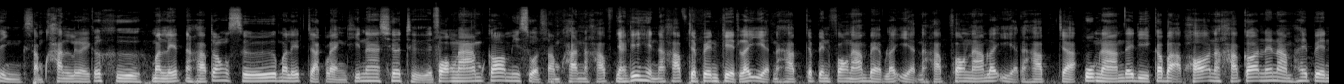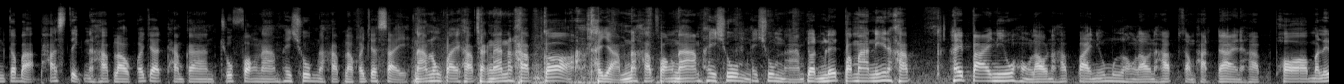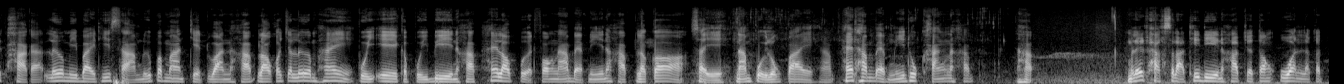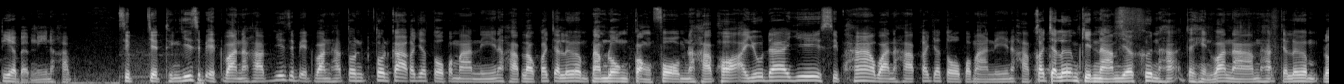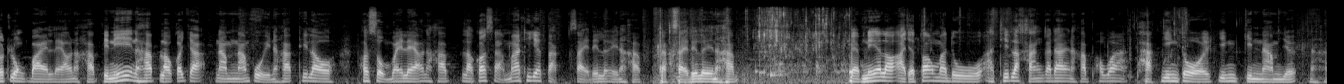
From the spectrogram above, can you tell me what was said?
สิ่งสำคัญเลยก็คือเมล็ดนะครับ ต้องซื้อเมล็ดจากแหล่งที่น่าเชื่อถือ ฟองน้ำก็มีส่วนสำคัญนะครับ อย่างที่เห็นนะครับจะเป็นเกรดละเอียดนะครับ จะเป็นฟองน้ำแบบละเอียดนะครับ ฟองน้ำละเอียดนะครับ จะอุ้มน้ำได้ดีกระบะเพาะนะครับ ก็แนะนำให้เป็นกระบะพลาสติกนะครับ เราก็จะทำการชุบฟองน้ำให้ชุ่มนะครับ เราก็จะใส่น้ำลงไปครับ จากนั้นนะครับก็ขยำนะครับ ฟองน้ำให้ชุ่มให้ชุ่มน้ำหยดเมล็ดประมาณนี้นะครับ ให้ปลายนิ้วของเรานะครับ ปลายนิ้วมือของเรานะครับ สัมผัสได้นะครับ พอเมล็ดผักอะเริ่มมีใบที่ 3 หรือประมาณ 7 วันนะครับ เราก็จะเริ่มให้ปุ๋ย A กับปุ๋ย B นะครับให้เราเปิดฟองน้ำแบบนี้นะครับ แล้วก็ใส่น้ำปุ๋ยลงไปครับให้ทำแบบนี้ทุกครั้งนะครับนะครับ เมล็ดผักสลัดที่ดีนะครับ จะต้องอ้วนแล้วก็เตี้ยแบบนี้นะครับ 17ถึง21 วันนะครับ 21 วันครับต้นต้นกล้าก็จะโตประมาณนี้นะครับ เราก็จะเริ่มนำลงกล่องโฟมนะครับ พออายุได้ 25 วันนะครับ ก็จะโตประมาณนี้นะครับ ก็จะเริ่มกินน้ำเยอะขึ้นฮะ จะเห็นว่าน้ำนะฮะจะเริ่มลดลงไปแล้วนะครับ ทีนี้นะครับเราก็จะนำน้ำปุ๋ยนะครับที่เราผสมไว้แล้วนะครับ เราก็สามารถที่จะตักใส่ได้เลยนะครับ ตักใส่ได้เลยนะครับแบบนี้เราอาจจะต้องมาดูอาทิตย์ละครั้งก็ได้นะครับ เพราะว่าผักยิ่งโตยิ่งกินน้ำเยอะนะครับ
